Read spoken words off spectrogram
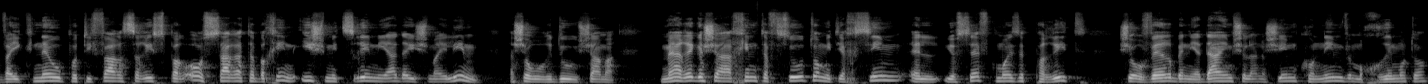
ויקנהו פוטיפר סריס פרעה שר הטבחים איש מצרי מיד הישמעאלים אשר הורידו שמה. מהרגע שהאחים תפסו אותו מתייחסים אל יוסף כמו איזה פריט שעובר בין ידיים של אנשים קונים ומוכרים אותו.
